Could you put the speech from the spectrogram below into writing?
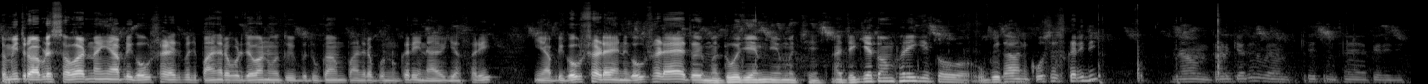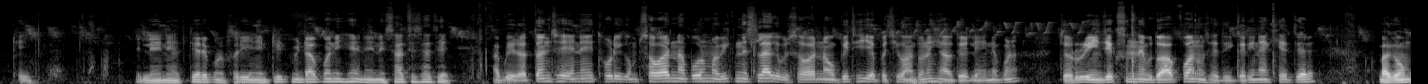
તો મિત્રો આપણે સવારના અહીંયા આપણી ગૌશાળાથી પછી પાંજરાપુર જવાનું હતું. એ બધું કામ પાંજરાપુરનું કરીને આવી ગયા ફરી. અહીંયા આપણી ગૌશાળા અને ગૌશાળા આવ્યા તો એ મધુ જ એમની એમ જ છે. આ જગ્યા તો આમ ફરી ગઈ તો ઊભી થવાની કોશિશ કરી કરી ઠીક. એટલે એને અત્યારે પણ ફરી એની ટ્રીટમેન્ટ આપવાની છે ને એની સાથે સાથે આપણી રતન છે એને થોડીક આમ સવારના પોરમાં વીકનેસ લાગે સવારના ઊભી થઈ જાય, પછી વાંધો નહીં આવતો, એટલે એને પણ જરૂરી ઇન્જેક્શન ને બધું આપવાનું છે, તો એ કરી નાખીએ અત્યારે. બાકી આમ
